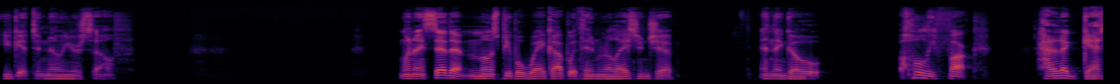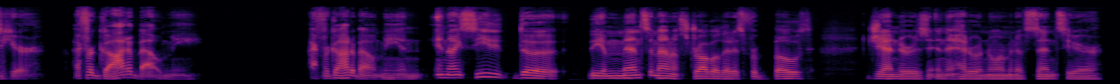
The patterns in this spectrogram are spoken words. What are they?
you get to know yourself. When I said that most people wake up within relationship and they go, holy fuck, How did I get here? I forgot about me. I forgot about me. And and I see the the immense amount of struggle that is for both genders in the heteronormative sense here,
